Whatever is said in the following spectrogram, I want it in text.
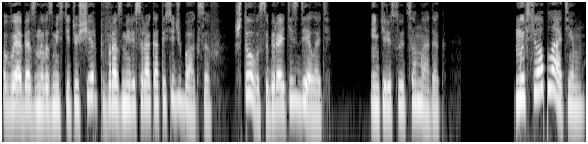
Вы обязаны возместить ущерб в размере 40 тысяч баксов. Что вы собираетесь делать? Интересуется Мэддок. Мы все оплатим».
